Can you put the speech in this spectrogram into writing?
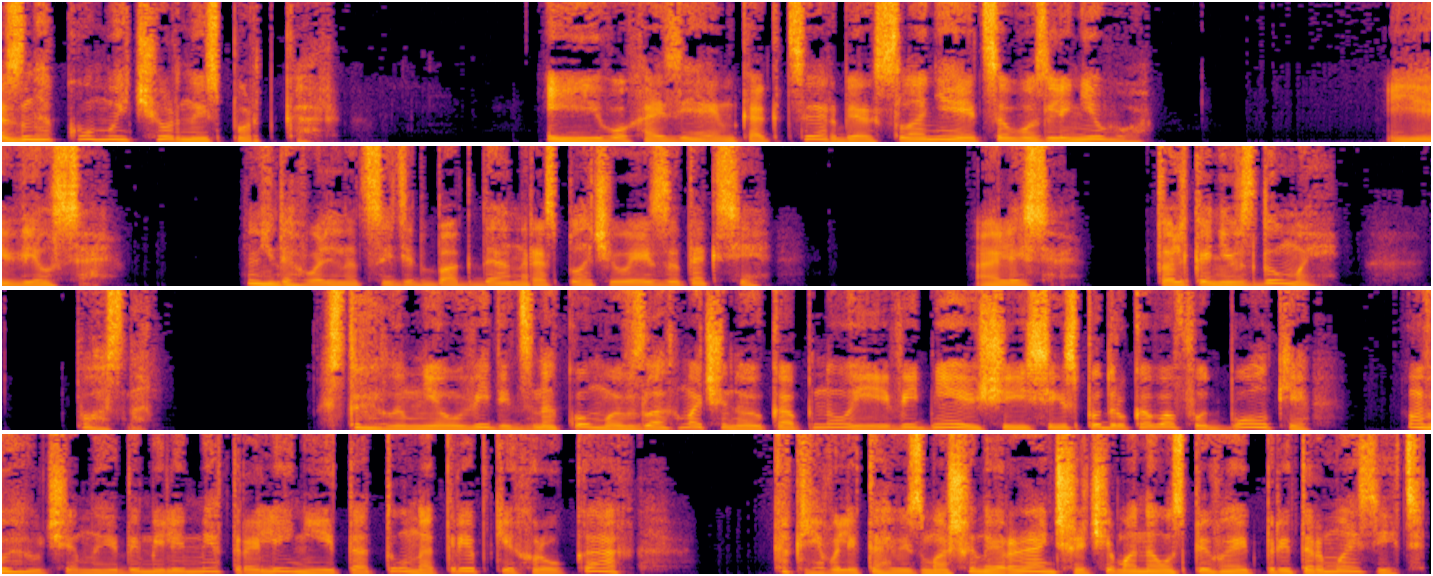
знакомый черный спорткар. И его хозяин, как цербер, слоняется возле него. «Явился», — недовольно цедит Богдан, расплачиваясь за такси. «Алиса, только не вздумай». Поздно. Стоило мне увидеть знакомую взлохмаченную копну и виднеющиеся из-под рукава футболки — выученные до миллиметра линии тату на крепких руках, как я вылетаю из машины раньше, чем она успевает притормозить.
